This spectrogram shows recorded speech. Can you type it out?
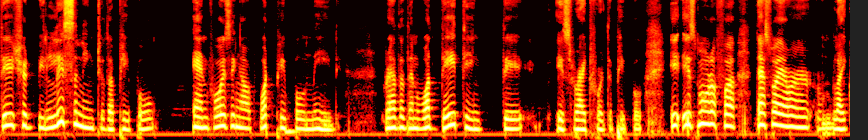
They should be listening to the people and voicing out what people need rather than what they think they is right for the people. It is more of a that's why our like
